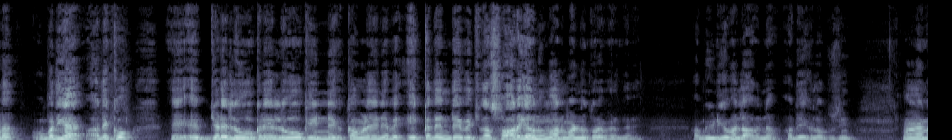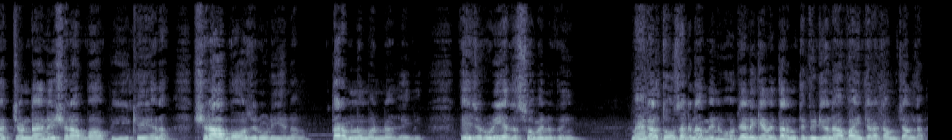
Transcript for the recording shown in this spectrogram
ਹਨਾ, ਉਹ ਵਧੀਆ ਆ ਦੇਖੋ, ਇਹ ਜਿਹੜੇ ਲੋਕ ਨੇ, ਲੋਕ ਇੰਨੇ ਕੁ ਕਮਲੇ ਨੇ ਵੀ ਇੱਕ ਦਿਨ ਦੇ ਵਿੱਚ ਤਾਂ ਸਾਰੇ ਹੀ ਹਨੂਮਾਨ ਬਣਨ ਨੂੰ ਤੁਰੇ ਫਿਰਦੇ ਨੇ। ਆ ਵੀਡੀਓ ਮੈਂ ਲਾ ਦਿੰਦਾ ਆ ਦੇਖ ਲਓ ਤੁਸੀਂ। ਆ ਨੱਚਣ ਨੇ ਸ਼ਰਾਬਾਂ ਪੀ ਕੇ, ਹਨਾ, ਸ਼ਰਾਬ ਬਹੁਤ ਜ਼ਰੂਰੀ ਹੈ ਇਹਨਾਂ ਨੂੰ, ਧਰਮ ਨੂੰ ਮੰਨਣ ਲਈ ਵੀ। ਇਹ ਜ਼ਰੂਰੀ ਹੈ, ਦੱਸੋ ਮੈਨੂੰ ਤੁਸੀਂ। ਮੈਂ ਗਲਤ ਹੋ ਸਕਦਾ ਮੈਨੂੰ ਬਹੁਤਿਆਂ ਨੇ ਕਿਹਾ ਵੀ ਧਰਮ ਤੇ ਵੀਡੀਓ ਨਾ ਪਾਈ ਤੇਰਾ ਕੰਮ ਚੱਲਦਾ।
